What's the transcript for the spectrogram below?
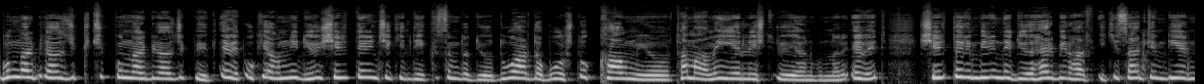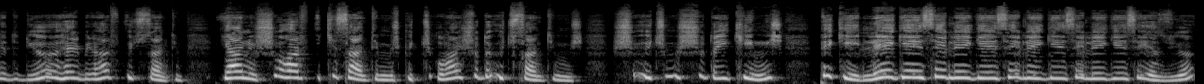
bunlar birazcık küçük bunlar birazcık büyük. Evet okuyalım ne diyor? Şeritlerin çekildiği kısımda diyor duvarda boşluk kalmıyor. Tamamen yerleştiriyor yani bunları. Evet şeritlerin birinde diyor her bir harf 2 santim diğerinde de diyor her bir harf 3 santim. Yani şu harf 2 santimmiş küçük olan şu da 3 santimmiş. Şu 3'müş şu da 2'ymiş. Peki LGS LGS LGS LGS yazıyor.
